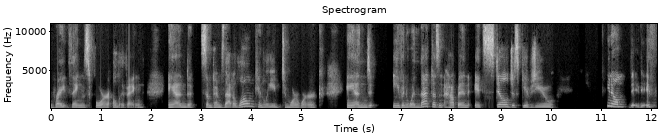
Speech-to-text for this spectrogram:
write things for a living. And sometimes that alone can lead to more work. And even when that doesn't happen, it still just gives you you know if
